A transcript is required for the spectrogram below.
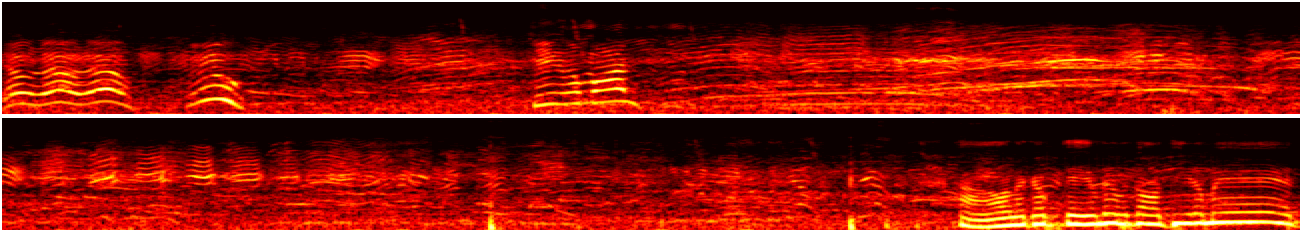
เร็วเร็วเร็วเร็วชิงกับบอลเอาละครับเกมได้ไปต่อทีละเมตร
